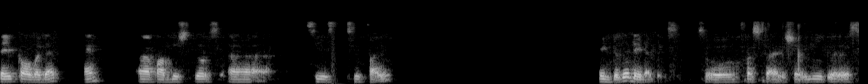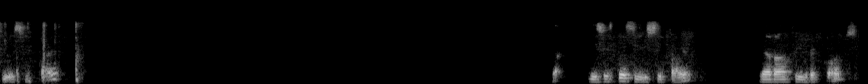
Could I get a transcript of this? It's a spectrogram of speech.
take over that and uh, publish those uh, CSV file into the database. So first I'll show you the CSV file. Yeah, this is the CSV file. There are few records.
